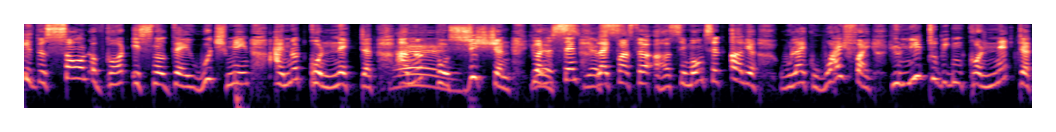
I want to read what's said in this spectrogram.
if the sound of God is not there, which mean I'm not connected. I'm not positioned. You Yes, understand? yes. Like Pastor uh, Simone said earlier, like Wi-Fi, you need to be connected,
